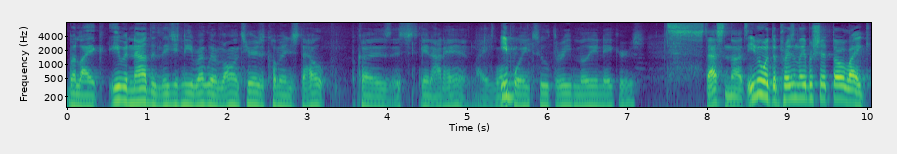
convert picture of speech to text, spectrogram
But like even now that they just need regular volunteers to come in just to help because it's getting out of hand. Like one point two three million acres. that's nuts. Even with the prison labor shit though, like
